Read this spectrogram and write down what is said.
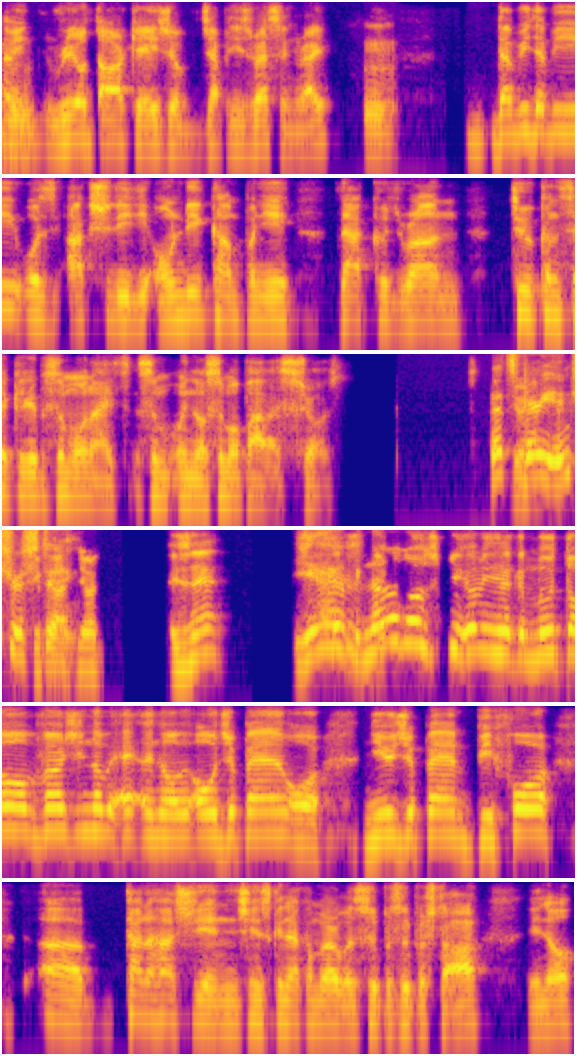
I mean, real dark age of Japanese wrestling, right? Mm. WWE was actually the only company that could run two consecutive sumo nights, some you know, sumo palace shows. That's very that interesting. Were- isn't it? Yeah, because none of those people. I mean, like a Muto version of eh, you know All Japan or New Japan before uh, Tanahashi and Shinsuke Nakamura was super superstar, you know,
